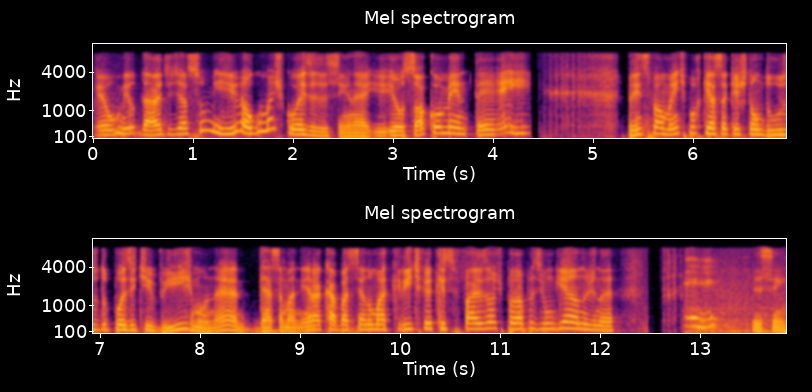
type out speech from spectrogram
ter humildade de assumir algumas coisas, assim, né? E eu só comentei Principalmente porque essa questão do uso do positivismo, né, dessa maneira, acaba sendo uma crítica que se faz aos próprios junguianos, né? Uhum. Assim,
